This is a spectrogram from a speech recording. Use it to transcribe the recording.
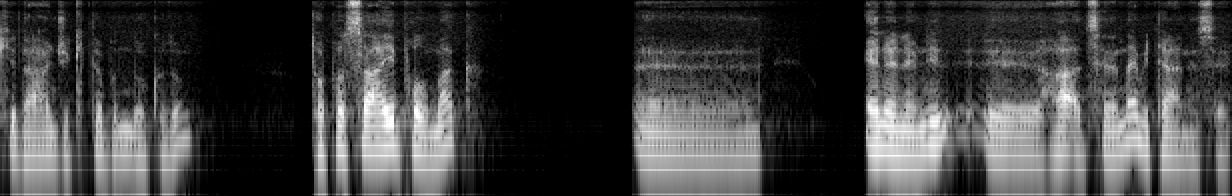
ki daha önce kitabını da okudum. Topa sahip olmak eee, en önemli eee hadiselerinden bir tanesi.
